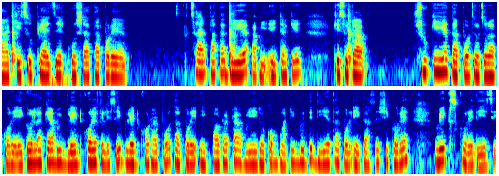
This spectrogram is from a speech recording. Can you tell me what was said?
আর কিছু পেঁয়াজের খোসা, তারপরে সার পাতা দিয়ে আমি এইটাকে কিছুটা শুকিয়ে তারপর জোরজোড়া করে এইগুলাকে আমি ব্লেন্ড করে ফেলেছি। ব্লেন্ড করার পর তারপরে এই পাউডারটা আমি এইরকম মাটির মধ্যে দিয়ে তারপর এই গাছের শিকড়ে মিক্স করে দিয়েছি।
